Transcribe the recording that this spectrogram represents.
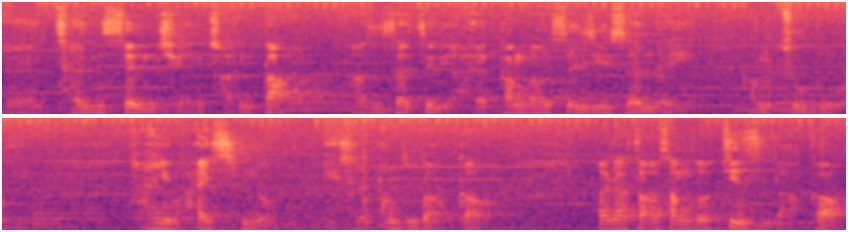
呃，陈胜全传道，他是在这里还刚刚升级生而已，刚注目而已。他很有爱心哦，也是帮助祷告。大家早上都禁止祷告。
